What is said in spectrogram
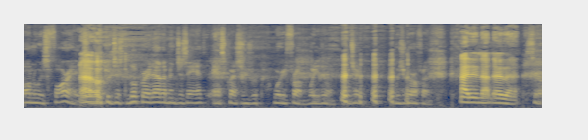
onto his forehead, so Oh. he could just look right at him and just ask questions. Where are you from? What are you doing? Who's your, who's your girlfriend? I did not know that. So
